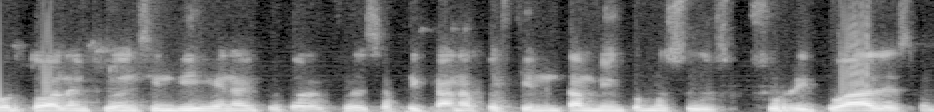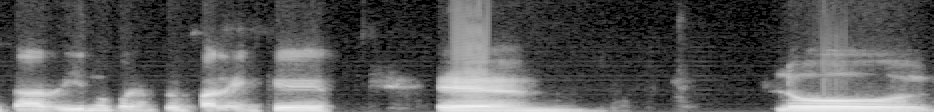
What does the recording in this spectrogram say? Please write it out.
por toda la influencia indígena y por toda la influencia africana pues tienen también como sus, sus rituales con cada ritmo, por ejemplo en Palenque em, los,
